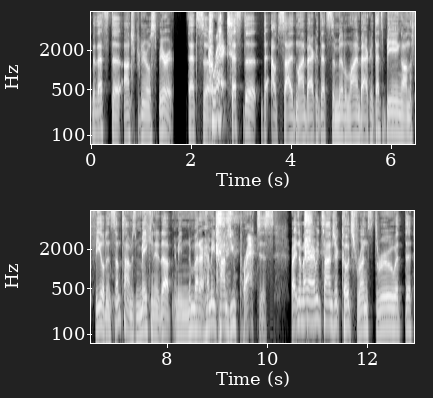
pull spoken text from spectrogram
But that's the entrepreneurial spirit. That's uh, correct. That's the the outside linebacker. That's the middle linebacker. That's being on the field and sometimes making it up. I mean, no matter how many times you practice, right? No matter how many times your coach runs through with the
